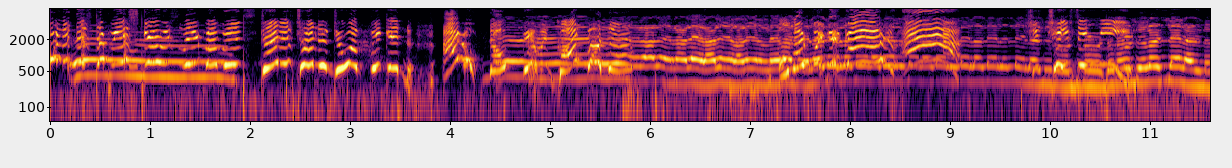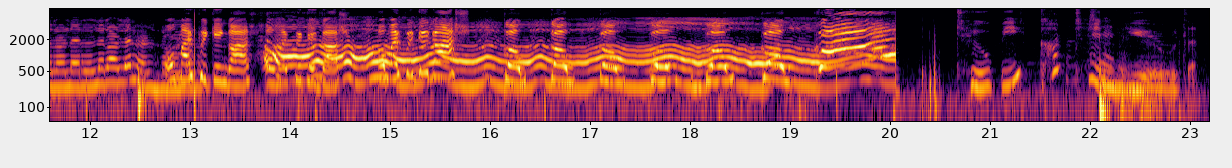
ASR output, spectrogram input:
wanted this to be a scary sleep movie. Instead, it turned into a freaking I don't know, feeling godmother. Oh my freaking god! Ah! She's chasing me. Oh my freaking gosh! Oh my freaking gosh! Oh my freaking gosh! Go, go, go, go, go, go, go! To be continued.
